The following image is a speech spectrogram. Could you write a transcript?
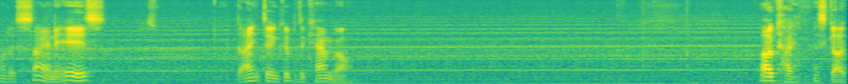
What it's saying it is, I ain't doing good with the camera. Okay, let's go.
